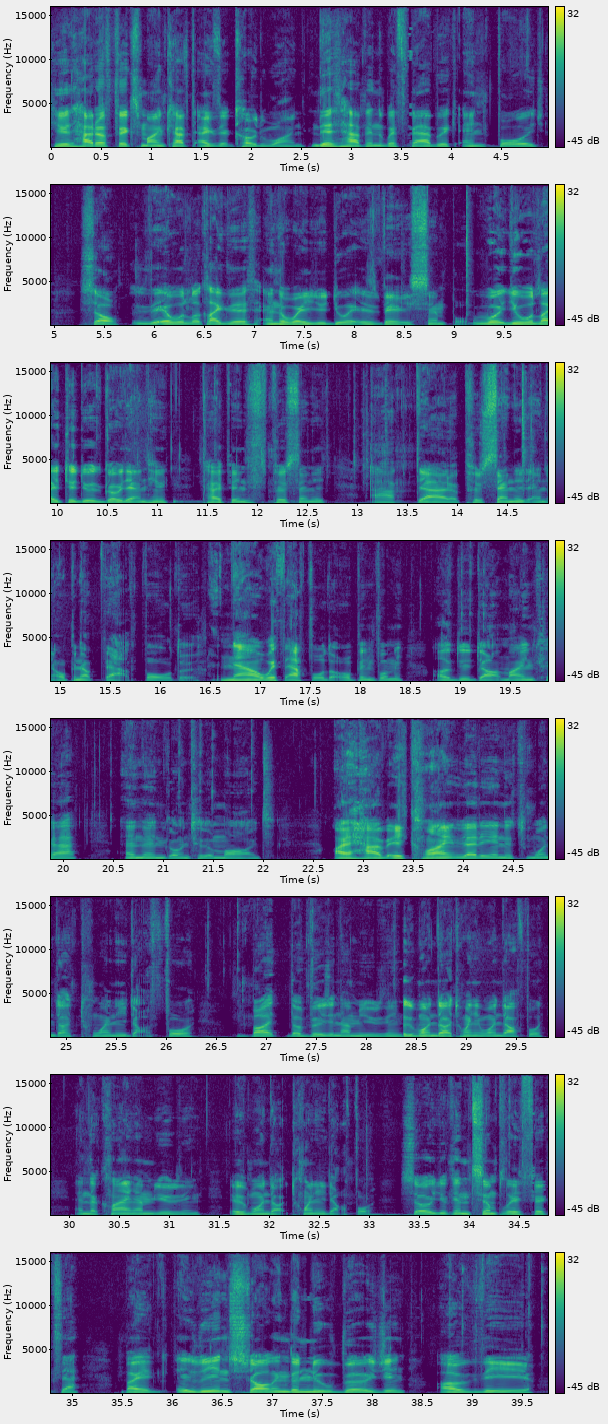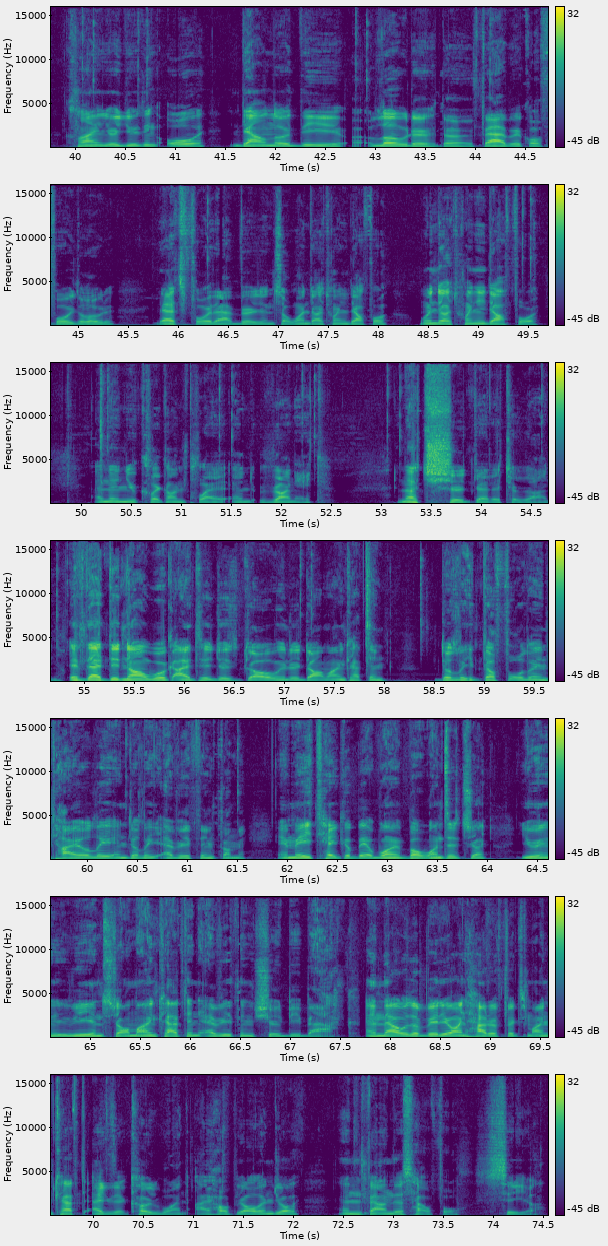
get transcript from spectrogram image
Here's how to fix Minecraft exit code 1. This happens with Fabric and Forge. So, it will look like this and the way you do it is very simple. What you would like to do is go down here, type in percentage, app data percentage and open up that folder. Now with that folder open for me, I'll do .minecraft and then go into the mods. I have a client ready and it's 1.20.4 but the version I'm using is 1.21.4 and the client I'm using is 1.20.4 so you can simply fix that by reinstalling the new version of the client you're using or download the uh, loader, the Fabric or Forge loader. That's for that version. So 1.20.4, 1.20.4, and then you click on play and run it. And that should get it to run. If that did not work, I'd say just go into dot .minecraft and delete the folder entirely and delete everything from it. It may take a bit, but once it's done, you reinstall Minecraft and everything should be back. And that was a video on how to fix Minecraft exit code 1. I hope you all enjoy and found this helpful. See ya.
